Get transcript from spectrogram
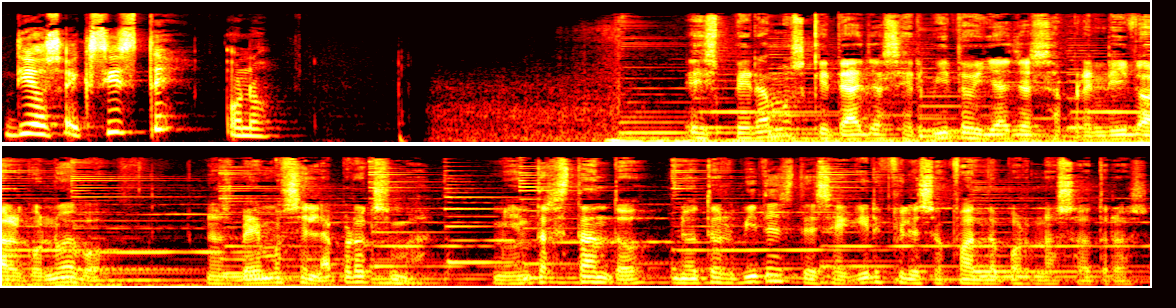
¿Dios existe o no? Esperamos que te haya servido y hayas aprendido algo nuevo. Nos vemos en la próxima. Mientras tanto, no te olvides de seguir filosofando por nosotros.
